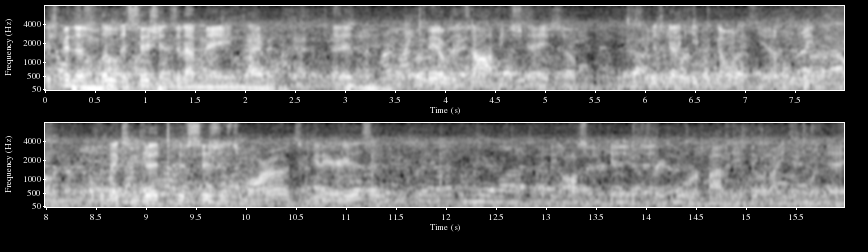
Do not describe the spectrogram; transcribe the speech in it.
it's been those little decisions that I've made that have put me over the top each day. So I just got to keep it going. You know, hopefully, hopefully make some good decisions tomorrow in some good areas, and it'd be awesome to catch three or four or five of these big bites in one day.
